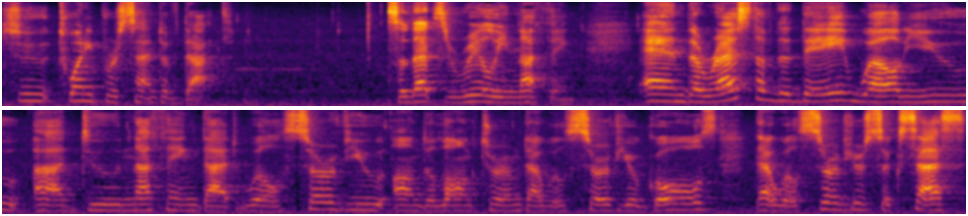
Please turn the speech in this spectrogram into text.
to 20% of that. So that's really nothing and the rest of the day well you uh, do nothing that will serve you on the long term that will serve your goals that will serve your success.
